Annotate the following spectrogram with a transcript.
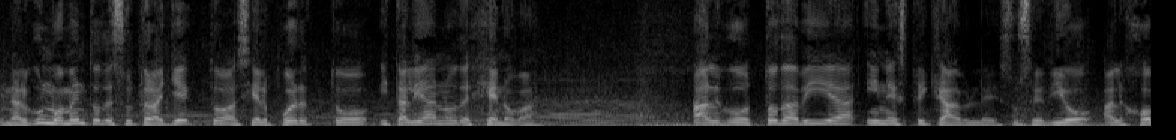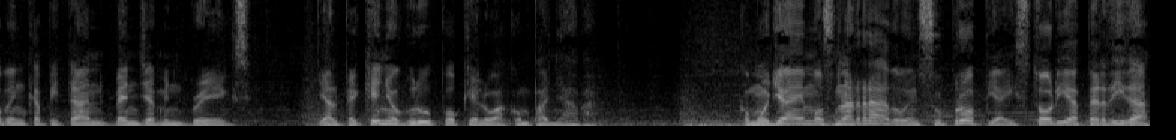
en algún momento de su trayecto hacia el puerto italiano de Génova. Algo todavía inexplicable sucedió al joven capitán Benjamin Briggs y al pequeño grupo que lo acompañaba. Como ya hemos narrado en su propia historia perdida,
